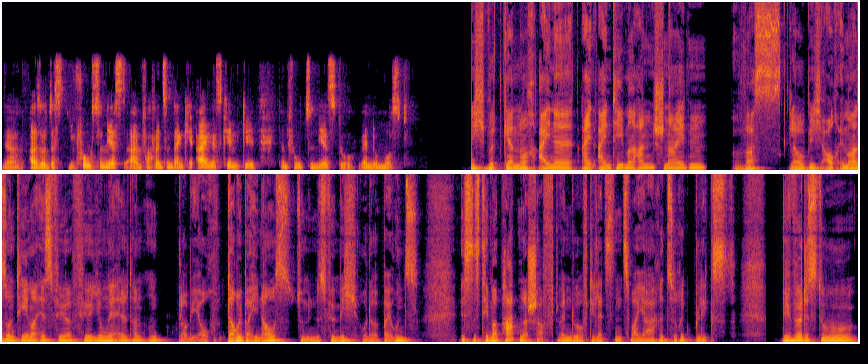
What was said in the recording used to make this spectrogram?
Ja, also das, du funktionierst einfach. Wenn es um dein eigenes Kind geht, dann funktionierst du, wenn du musst. Ich würde gern noch eine, ein, ein Thema anschneiden, was, glaube ich, auch immer so ein Thema ist für, für junge Eltern und glaube ich auch darüber hinaus, zumindest für mich oder bei uns, ist das Thema Partnerschaft, wenn du auf die letzten zwei Jahre zurückblickst. Wie würdest du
